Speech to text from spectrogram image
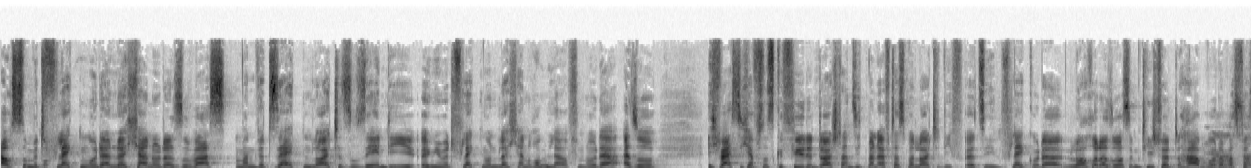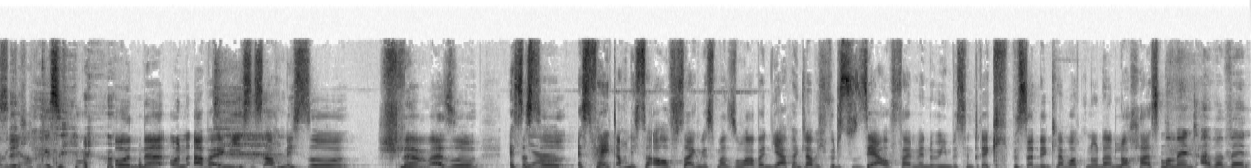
auch so mit Flecken oder Löchern oder sowas, man wird selten Leute so sehen, die irgendwie mit Flecken und Löchern rumlaufen, oder? Also ich weiß, ich habe so das Gefühl, in Deutschland sieht man öfters mal Leute, die äh, einen Fleck oder ein Loch oder sowas im T-Shirt haben ja, oder was weiß ich. ich auch gesehen. Und, ne, und aber irgendwie ist es auch nicht so schlimm. Also es ist ja. so, es fällt auch nicht so auf, sagen wir es mal so. Aber in Japan, glaube ich, würdest du sehr auffallen, wenn du irgendwie ein bisschen dreckig bist an den Klamotten oder ein Loch hast. Moment, aber wenn,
